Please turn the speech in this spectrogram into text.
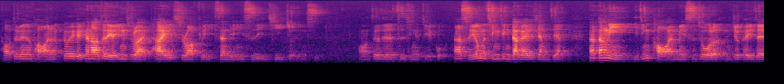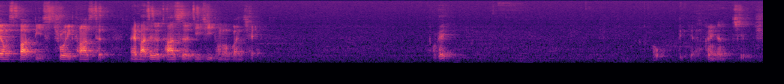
好，这边就跑完了。各位可以看到这里有印出来，pi is roughly 三点一四一七九零四。哦，这个就是执行的结果。那使用的情境大概是像这样。那当你已经跑完没事做了，你就可以再用 Spark destroy cluster 来把这个 cluster 机器统统关起来。OK。哦，等一下，看一下切不去。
